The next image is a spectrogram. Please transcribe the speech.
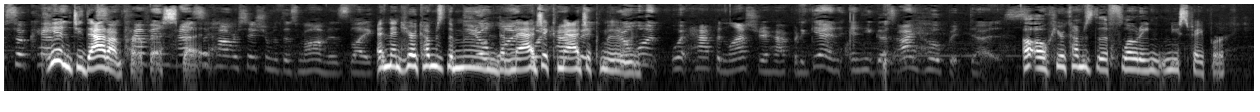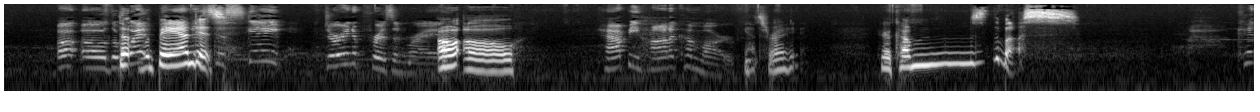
so Kevin, didn't do that so on Kevin purpose, Has but- the conversation with his mom is like, and then here comes the moon, the magic, what magic happened- You don't moon. want what happened last year to happen again, and he goes, "I hope it does." Uh oh, here comes the floating newspaper. Uh oh, the, The bandits. escape during a prison riot. Uh oh. Happy Hanukkah, Marv. That's right. Here comes the bus. Can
